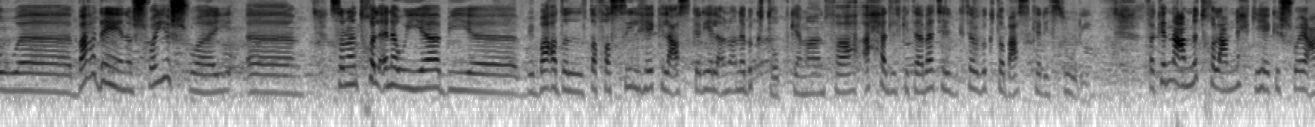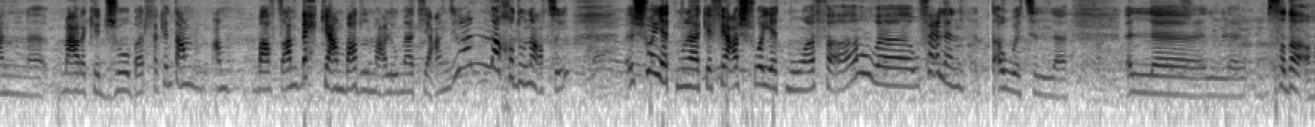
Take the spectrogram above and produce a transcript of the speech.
وبعدين شوي شوي صرنا ندخل أنا وياه ببعض التفاصيل هيك العسكرية لأنه أنا بكتب كمان فأحد الكتابات اللي بكتبها بكتب عسكري سوري. فكنا عم ندخل عم نحكي هيك شوي عن معركة جوبر فكنت عم عم عم بحكي عن بعض المعلومات اللي عندي وعم ناخذ ونعطي شوية مناكفة على شوية موافقة وفعلا تقوت الصداقة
